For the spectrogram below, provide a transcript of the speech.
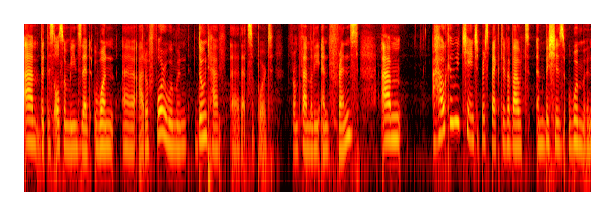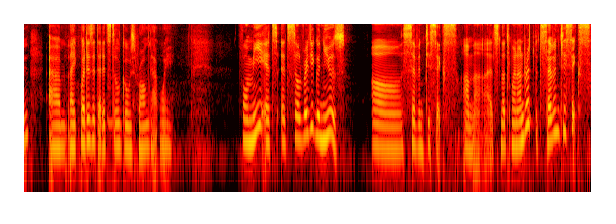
Um, but this also means that one uh, out of four women don't have uh, that support from family and friends. Um, how can we change the perspective about ambitious women? Um, like, what is it that it still goes wrong that way? For me, it's it's already good news. Uh, 76. Um, uh, it's not 100, but 76.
